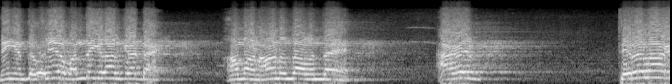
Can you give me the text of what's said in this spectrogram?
நீங்க இந்த வழியா வந்தீங்களான்னு கேட்டேன். ஆமா நானும் தான் வந்தேன். ஆக திரளாக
